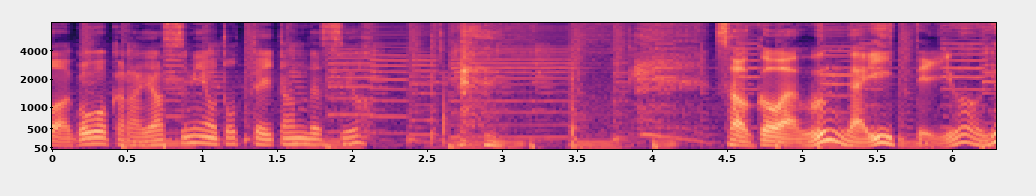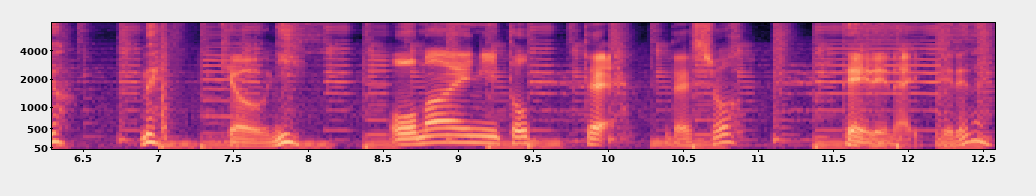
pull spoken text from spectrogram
は午後から休みを取っていたんですよ。そこは運がいいって言おうよ。ね。今日に。お前にとってでしょ？照れない照れない。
